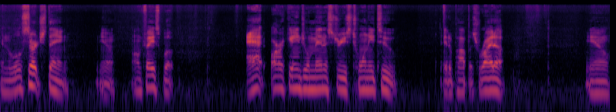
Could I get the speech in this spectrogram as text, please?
in the little search thing, you know, on Facebook at Archangel Ministries 22. It'll pop us right up. You know,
